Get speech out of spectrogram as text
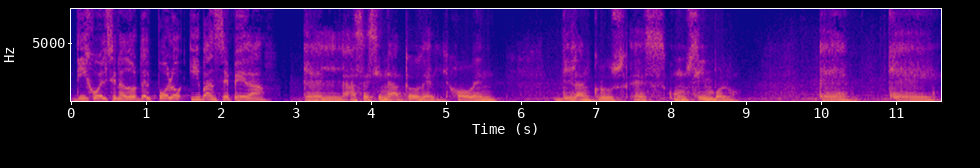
dijo el senador del Polo, Iván Cepeda. El asesinato del joven Dylan Cruz es un símbolo eh, que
